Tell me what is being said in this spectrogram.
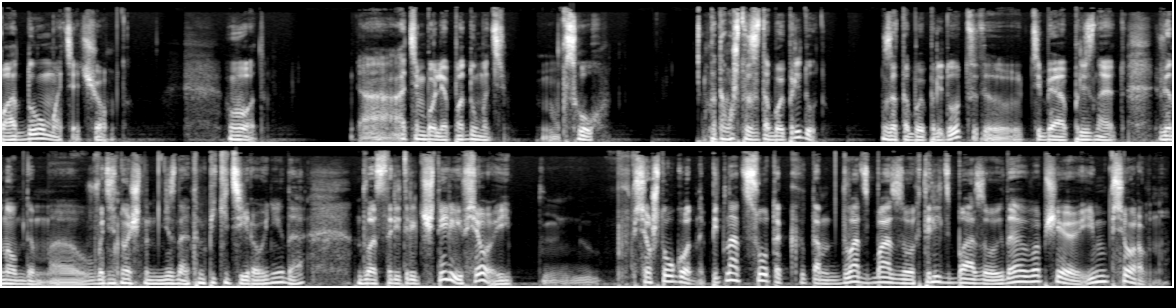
подумать о чем-то. Вот. А, а тем более подумать вслух. Потому что за тобой придут. За тобой придут, э, тебя признают виновным э, в одиночном, не знаю, там, пикетировании, да, 23-34, и все, и все что угодно. 15 суток, там, 20 базовых, 30 базовых, да, вообще им все равно.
